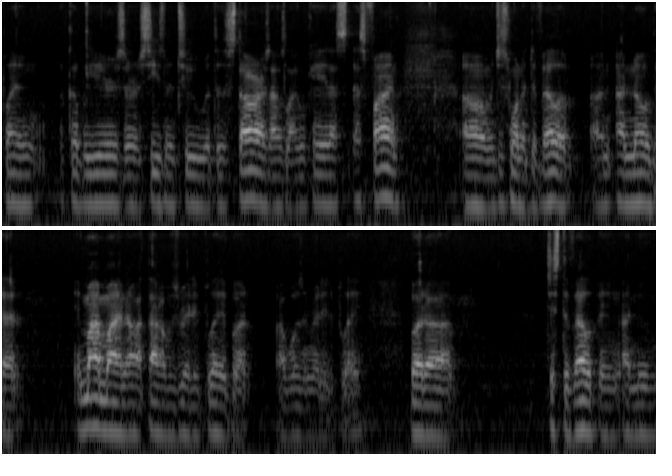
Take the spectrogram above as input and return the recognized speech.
playing a couple years or a season or two with the Stars? I was like, okay, that's that's fine. Um, I just want to develop. I, I, know that in my mind, I thought I was ready to play, but I wasn't ready to play. But uh, just developing, I knew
